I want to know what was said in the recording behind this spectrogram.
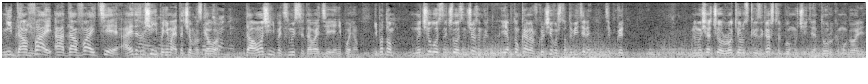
Не давай, а давайте. А этот вообще не понимает, о чем разговор. Да, он вообще не понимает, в смысле давайте, я не понял. И потом началось, началось, началось, он говорит, я потом камеру включил, вы что-то видели? Типа, говорит, ну мы сейчас что, уроки русского языка, что ли, будем учить? Турок ему говорит.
